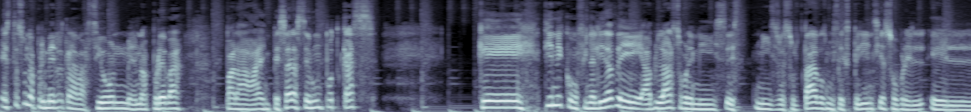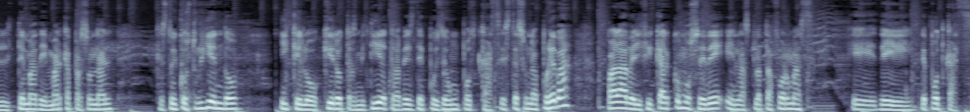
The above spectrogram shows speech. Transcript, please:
Esta es una primera grabación, una prueba para empezar a hacer un podcast que tiene como finalidad de hablar sobre mis, mis resultados, mis experiencias sobre el, tema de marca personal que estoy construyendo y que lo quiero transmitir a través de, pues, de un podcast. Esta es una prueba para verificar cómo se ve en las plataformas eh, de, de podcast.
